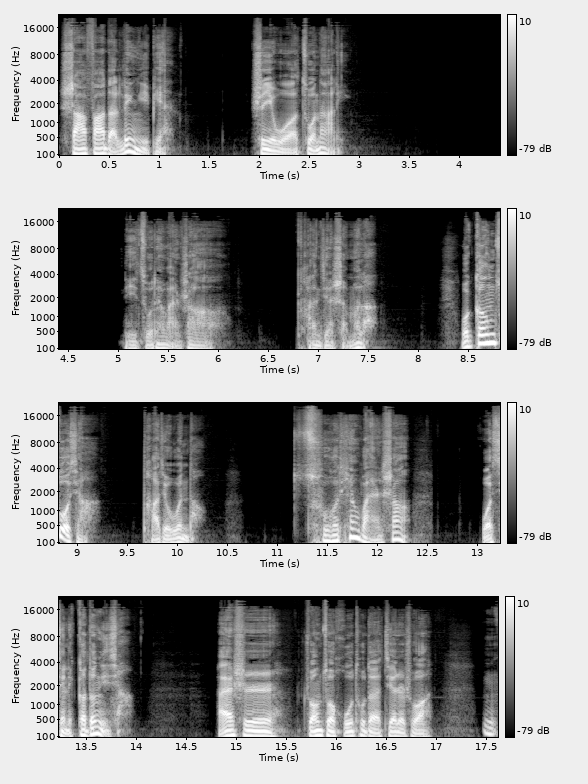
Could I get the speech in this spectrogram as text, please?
沙发的另一边，示意我坐那里。你昨天晚上看见什么了？我刚坐下，他就问道。昨天晚上，我心里咯噔一下，还是装作糊涂的接着说：“嗯，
